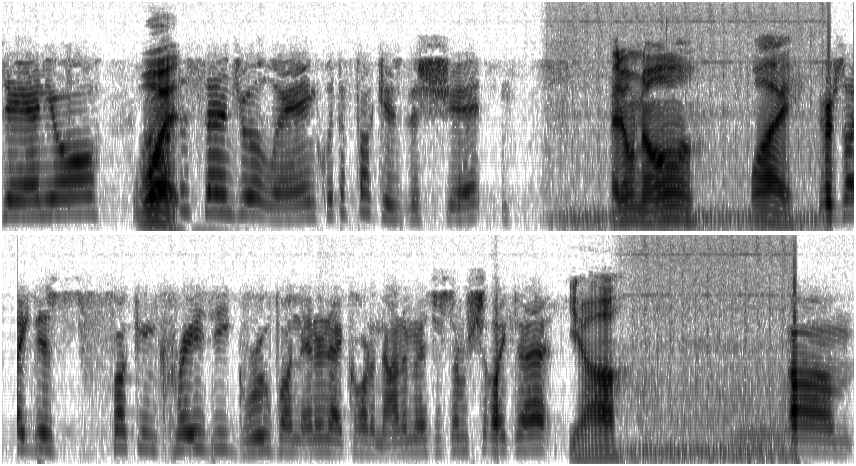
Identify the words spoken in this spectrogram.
Daniel. I'm What? to send you a link. What the fuck is this shit? I don't know. Why? There's like this fucking crazy group on the internet called Anonymous or some shit like that. Yeah. Um,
